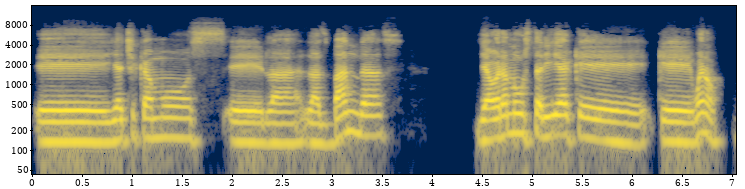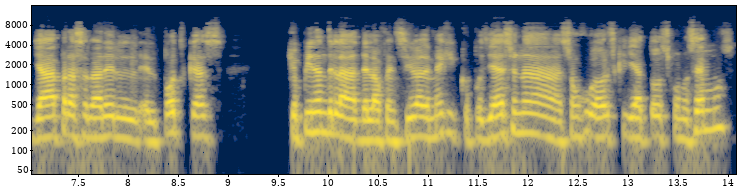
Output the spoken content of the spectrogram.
eh, ya checamos eh, las bandas, y ahora me gustaría que, que bueno, ya para cerrar el, podcast, ¿qué opinan de la, de la ofensiva de México? Pues ya es una, son jugadores que ya todos conocemos,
